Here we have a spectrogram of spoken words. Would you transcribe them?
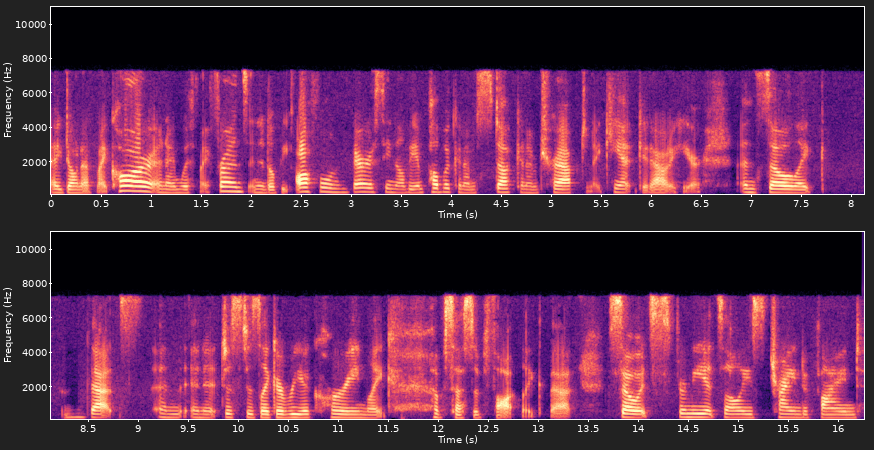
I don't have my car and I'm with my friends and it'll be awful and embarrassing. I'll be in public and I'm stuck and I'm trapped and I can't get out of here. And so like that's and and it just is like a reoccurring like obsessive thought like that. So it's for me it's always trying to find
